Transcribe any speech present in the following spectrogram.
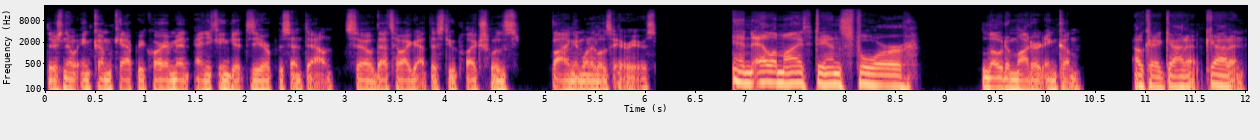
There's no income cap requirement and you can get 0% down. So that's how I got this duplex was buying in one of those areas. And LMI stands for low to moderate income. Okay, got it. Got it.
